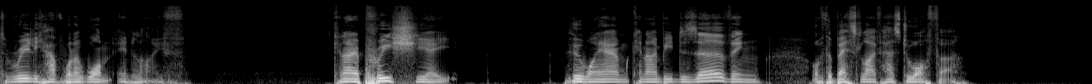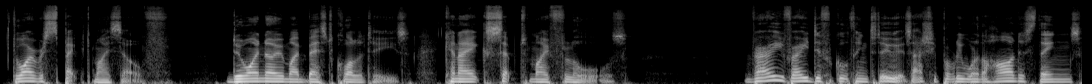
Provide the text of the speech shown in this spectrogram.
to really have what I want in life? Can I appreciate who I am? Can I be deserving of the best life has to offer? Do I respect myself? Do I know my best qualities? Can I accept my flaws? Very, very difficult thing to do. It's actually probably one of the hardest things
